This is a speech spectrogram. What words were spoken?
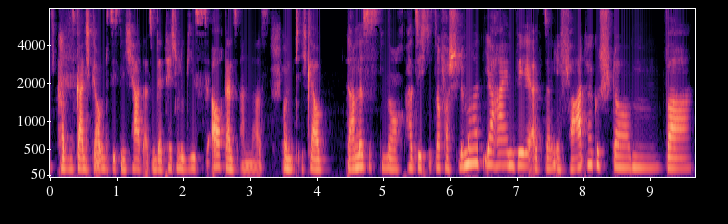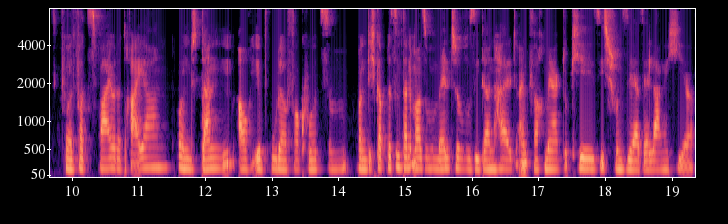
ich konnte es gar nicht glauben, dass sie es nicht hat. Also mit der Technologie ist es auch ganz anders. Und ich glaube, dann ist es noch, hat sich das noch verschlimmert, ihr Heimweh, als dann ihr Vater gestorben war, vor, vor zwei oder drei Jahren. Und dann auch ihr Bruder vor kurzem. Und ich glaube, das sind dann immer so Momente, wo sie dann halt einfach merkt, okay, sie ist schon sehr, sehr lange hier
